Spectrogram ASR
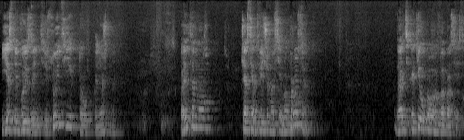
Если вы заинтересуете их, то, конечно. Поэтому сейчас я отвечу на все вопросы. Давайте, какие у кого вопросы есть?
